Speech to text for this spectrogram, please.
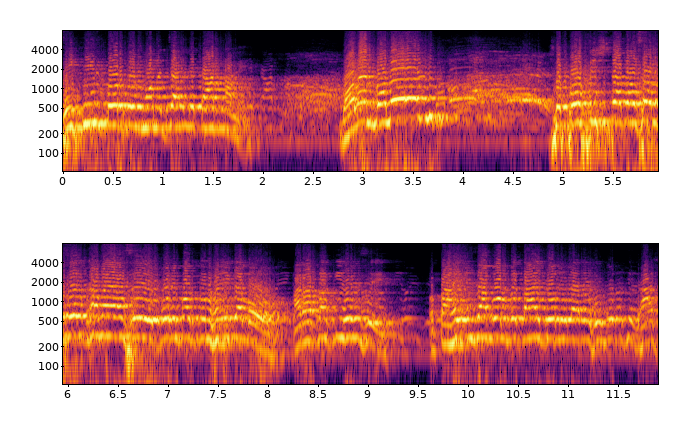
জিকির করবেন মনে চাইলে কার নামে? বলেন বলেন। বছর জেলখানায় আছে, পরিবর্তন হয়ে গেল। আর আপনার কি হয়েছে? যা বলবে তাই দলিল আরে ঘাস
